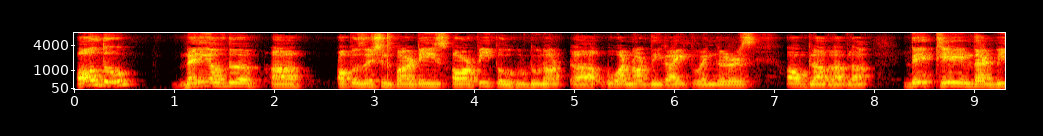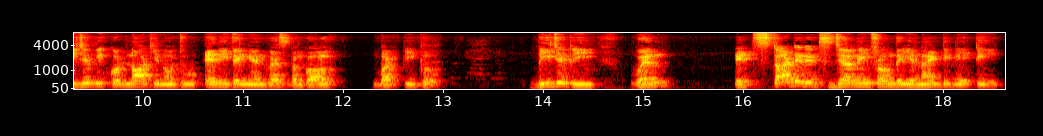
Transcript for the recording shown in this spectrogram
Although many of the uh, opposition parties or people who do not uh, who are not the right wingers or blah blah blah. They claim that bjp could not you know do anything in west bengal but people. Bjp when it started its journey from the year 1980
